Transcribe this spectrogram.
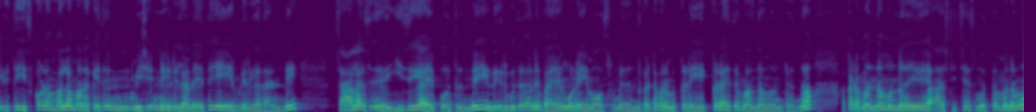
ఇవి తీసుకోవడం వల్ల మనకైతే మిషన్ నీడిల్ అనేది ఏం విరగదండి. చాలా ఈజీగా అయిపోతుంది. విరుగుతుందనే భయం కూడా ఏం అవసరం లేదు. ఎందుకంటే మనం ఇక్కడ ఎక్కడైతే మందం ఉంటుందో అక్కడ మందం ఉన్న ఆ స్టిచెస్ మొత్తం మనము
